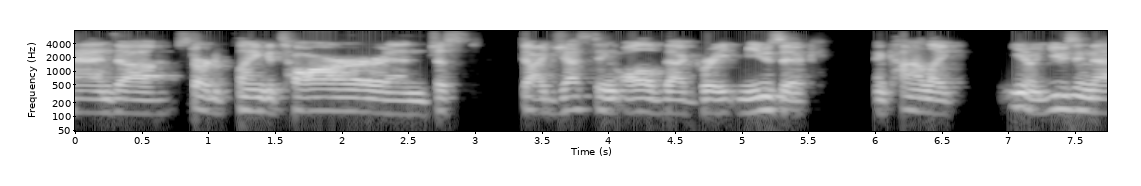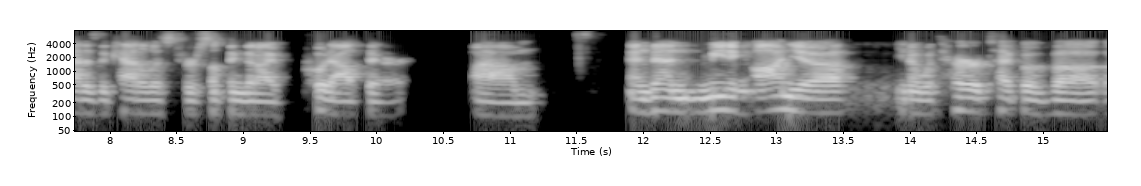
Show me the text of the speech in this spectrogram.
and uh, started playing guitar and just digesting all of that great music and kind of like, you know, using that as the catalyst for something that I put out there. Um, and then meeting Anya, you know, with her type of uh,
